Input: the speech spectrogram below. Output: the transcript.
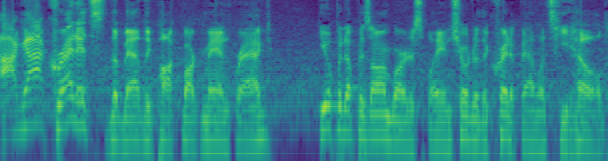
I got credits, the badly pockmarked man bragged. He opened up his armbar display and showed her the credit balance he held.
